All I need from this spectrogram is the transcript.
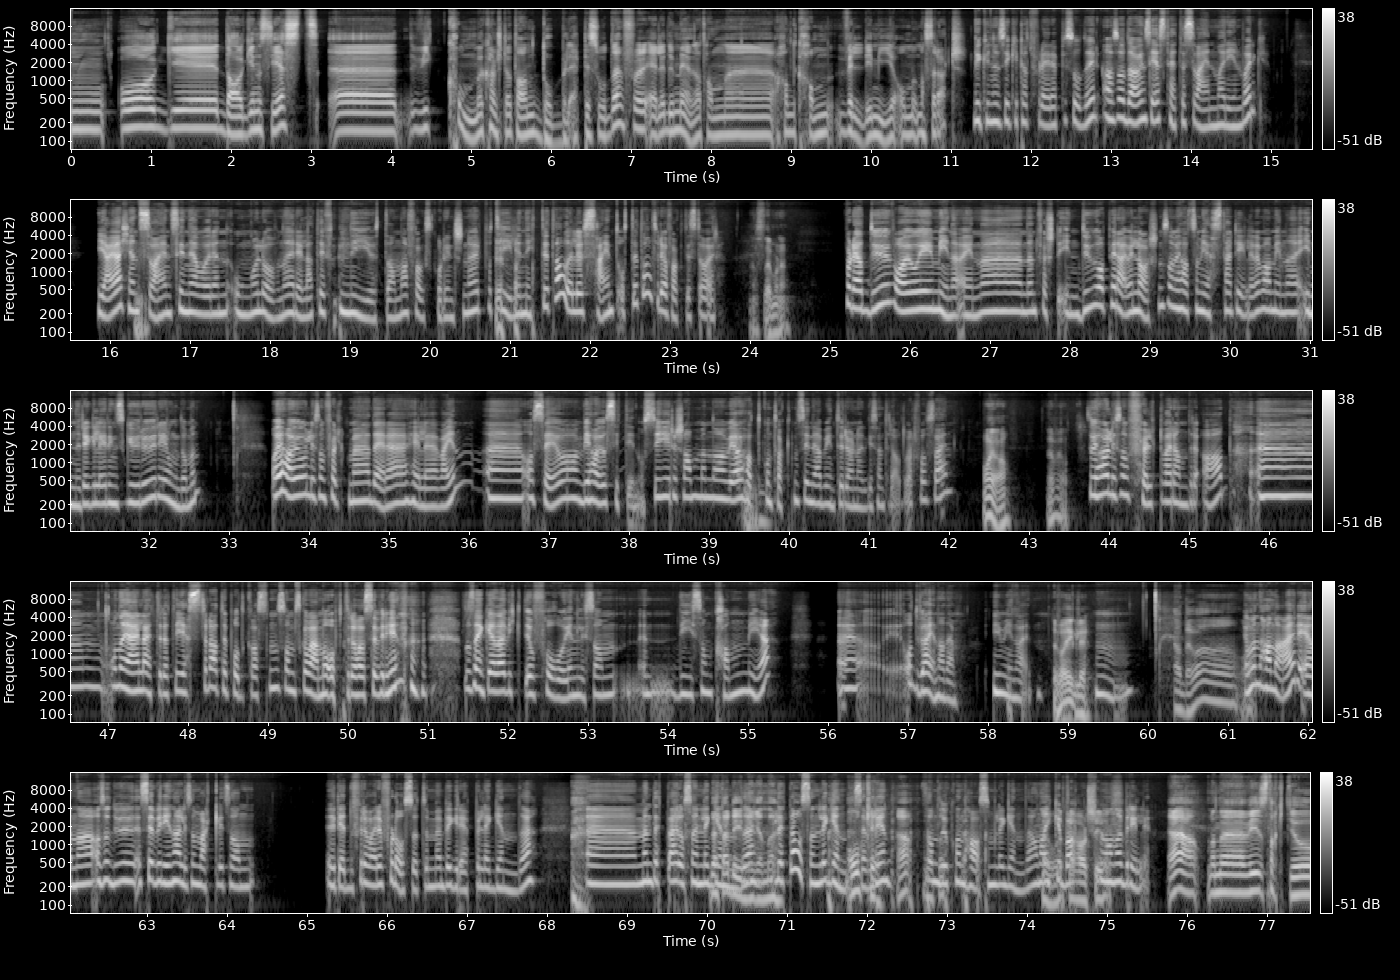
og eh, dagens gjest eh, Vi kommer kanskje til å ta en dobbeltepisode, for Eli, du mener at han, eh, han kan veldig mye om masse rart? Vi kunne sikkert tatt flere episoder. Altså, Dagens gjest heter Svein Marienborg. Jeg har kjent Svein siden jeg var en ung og lovende, relativt nyutdanna fagskoleingeniør på tidlig 90-tall, eller seint 80-tall, tror jeg faktisk det var. Ja, stemmer det. Fordi at du var jo i mine øyne den første inn... Du og Per Eivind Larsen, som vi har hatt som gjest her tidligere, var mine innreguleringsguruer i ungdommen. Og jeg har jo liksom fulgt med dere hele veien. eh, og ser jo Vi har jo sittet i noen styrer sammen, og vi har jo hatt kontakten siden jeg begynte i Rør Norge sentralt, i hvert fall, Stein. Å ja, det har vi hatt. Så vi har liksom fulgt hverandre ad. Eh, og når jeg leiter etter gjester da, til podkasten som skal være med å oppdra Severin, så tenker jeg det er viktig å få inn liksom en, de som kan mye. Uh, og du er en av dem, i min verden. Det var hyggelig. Mm. Ja, det var Ja, men han er en av Altså, du, Severin har liksom vært litt sånn redd for å være flåsete med begrepet legende. Eh, men dette er også en legende. Dette er legende. din legende. Dette er også en legende, okay. Severin. Ja, Som du kan ha som legende. Han har ikke bart, men han har briller. Ja, ja, men uh, vi snakket jo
